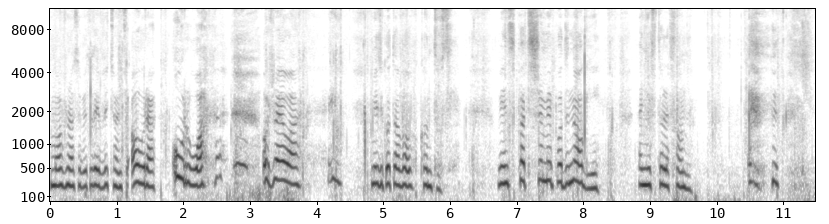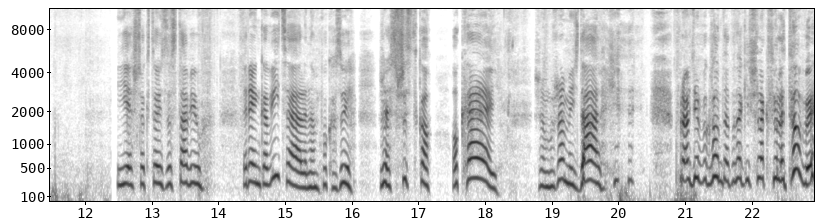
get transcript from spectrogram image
można sobie tutaj wyciąć oura, urła, orzeła i mieć gotową kontuzję. Więc patrzymy pod nogi, a nie w telefony. Jeszcze ktoś zostawił rękawice, ale nam pokazuje, że jest wszystko ok, że możemy iść dalej. Wprawdzie wygląda to na jakiś szlak fioletowy,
